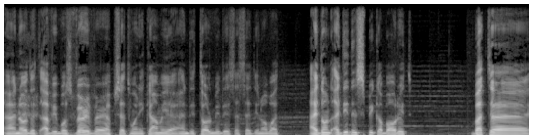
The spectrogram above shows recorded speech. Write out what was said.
I know that Avi was very very upset when he came here and he told me this. I said, you know what, I don't I didn't speak about it, but. Uh,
